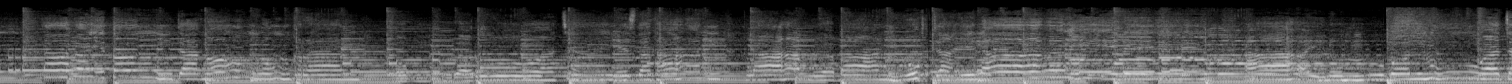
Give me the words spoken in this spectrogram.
นอายตั้งจากน้องลงครานอกระรัวใจสถานกลาบเมื่อบานอุกใจหลายเดอายหนุ่มบลหัวใจ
